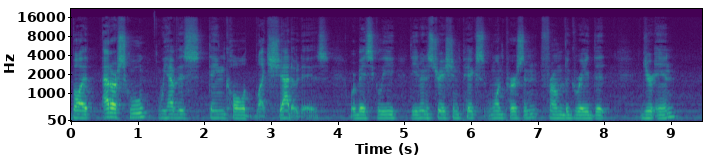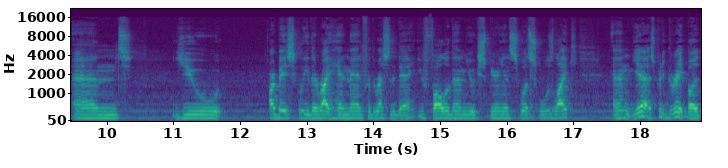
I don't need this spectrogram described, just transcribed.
But at our school, we have this thing called like shadow days, where basically the administration picks one person from the grade that you're in, and you are basically the right hand man for the rest of the day. You follow them, you experience what school's like, and yeah, it's pretty great. But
